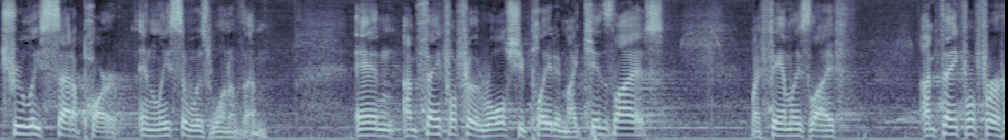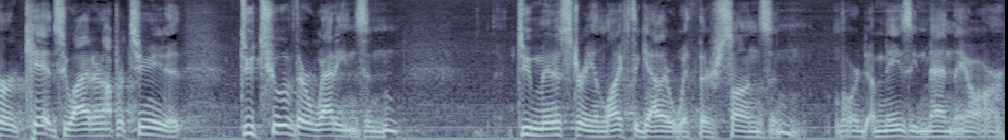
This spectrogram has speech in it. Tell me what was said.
truly set apart, and Lisa was one of them. And I'm thankful for the role she played in my kids' lives, my family's life. I'm thankful for her kids who I had an opportunity to do two of their weddings and do ministry and life together with their sons. And Lord, amazing men they are.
